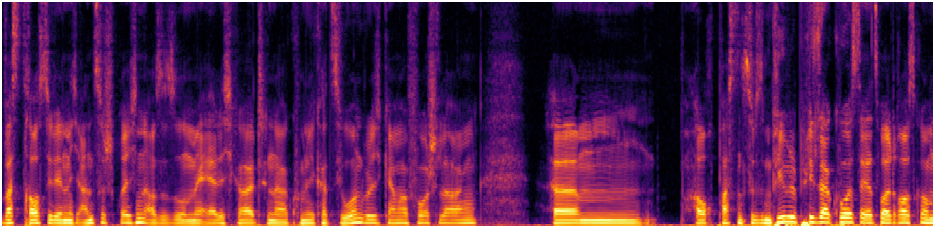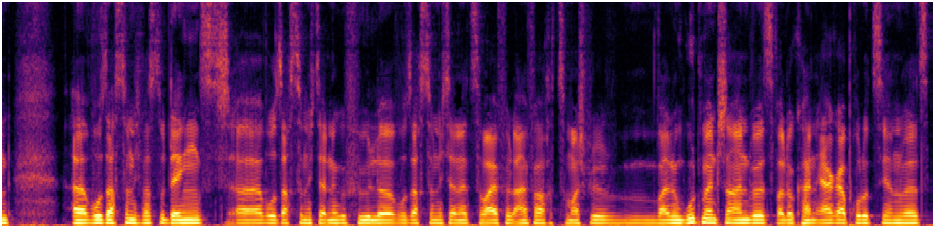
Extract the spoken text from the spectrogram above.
Was traust du dir nicht anzusprechen? Also so mehr Ehrlichkeit in der Kommunikation würde ich gerne mal vorschlagen. Ähm, auch passend zu diesem People-Pleaser-Kurs, der jetzt bald rauskommt. Äh, wo sagst du nicht, was du denkst? Äh, wo sagst du nicht deine Gefühle? Wo sagst du nicht deine Zweifel? Einfach zum Beispiel, weil du ein Gutmensch sein willst, weil du keinen Ärger produzieren willst.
